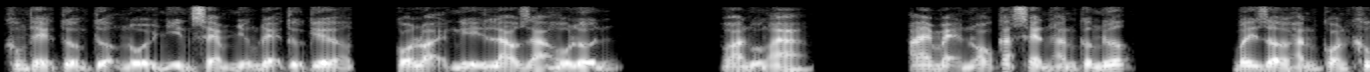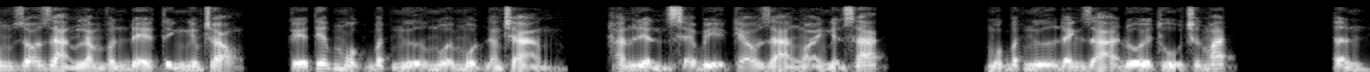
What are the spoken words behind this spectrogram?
không thể tưởng tượng nổi nhìn xem những đệ tử kia có loại nghĩ lao ra hô lớn. Hoan buồng a. Ai mẹ nó cắt xén hắn cơm nước. Bây giờ hắn còn không rõ ràng lắm vấn đề tính nghiêm trọng kế tiếp một bất ngữ mỗi một đăng tràng hắn liền sẽ bị kéo ra ngoài nghiền xác. Một bất ngữ đánh giá đối thủ trước mắt. Ân.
